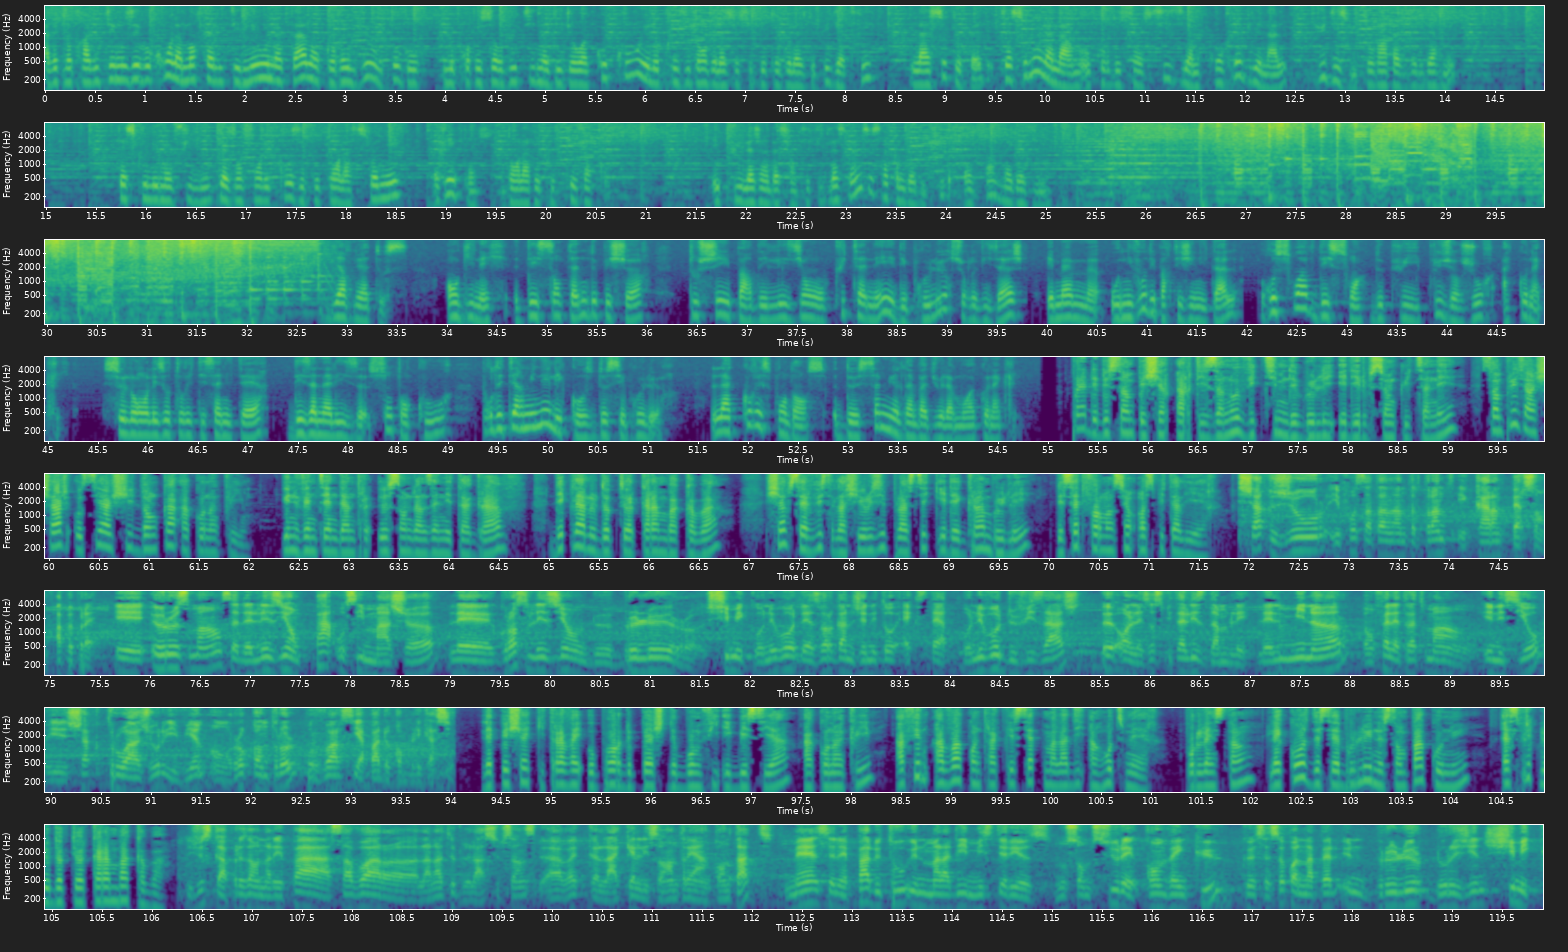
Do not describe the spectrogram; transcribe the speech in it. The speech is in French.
Avec notre invité, nous évoquerons la mortalité néonatale encore élevée au Togo. Le professeur Douti Nadjejoa Koku est le président de la Société togolaise de pédiatrie, la Sotopède, qui a sonné l'alarme au cours de son sixième congrès biennal du 18 au 20 avril dernier. Qu'est-ce que l'hémophilie? Quelles en sont les causes et peut-on la soigner? Réponse dans la rubrique Kesako. Et puis l'agenda scientifique de la semaine, ce sera comme d'habitude en fin de magazine. Bienvenue à tous. En Guinée, des centaines de pêcheurs touchés par des lésions cutanées et des brûlures sur le visage et même au niveau des parties génitales reçoivent des soins depuis plusieurs jours à Conakry. Selon les autorités sanitaires, des analyses sont en cours pour déterminer les causes de ces brûlures. La correspondance de Samuel Dimbadieu-Lamo à Conakry. Près de 200 pêcheurs artisanaux victimes de brûlures et d'éruptions cutanées sont pris en charge au CHU Donka à Conakry. Une vingtaine d'entre eux sont dans un état grave, déclare le docteur Karamba Kaba, chef service de la chirurgie plastique et des grands brûlés de cette formation hospitalière. Chaque jour, il faut s'attendre entre 30 et 40 personnes à peu près. Et heureusement, c'est des lésions pas aussi majeures. Les grosses lésions de brûlures chimiques au niveau des organes génitaux externes, au niveau du visage, eux, on les hospitalise d'emblée. Les mineurs, on fait les traitements initiaux et chaque trois jours, ils viennent en recontrôle pour voir s'il n'y a pas de complications. Les pêcheurs qui travaillent au port de pêche de Bomfi et Bessia, à Conakry, affirment avoir contracté cette maladie en haute mer. Pour l'instant, les causes de ces brûlures ne sont pas connues, explique le docteur Karamba Kaba. Jusqu'à présent, on n'arrive pas à savoir euh, la nature de la substance avec laquelle ils sont entrés en contact, mais ce n'est pas du tout une maladie mystérieuse. Nous sommes sûrs et convaincus que c'est ce qu'on appelle une brûlure d'origine chimique.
